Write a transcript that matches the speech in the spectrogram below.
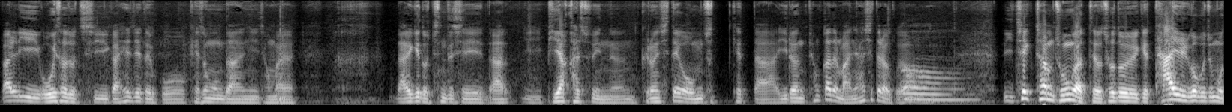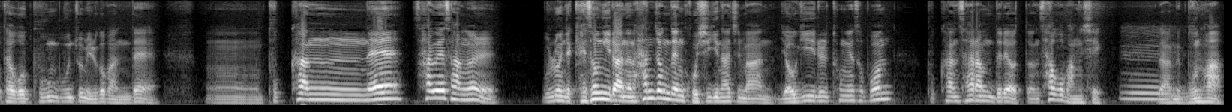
빨리 오이사 조치가 해제되고 개성공단이 정말 날개 놓친 듯이 나, 이 비약할 수 있는 그런 시대가 오면 좋겠다. 이런 평가들 많이 하시더라고요. 어, 이책 참 좋은 것 같아요. 저도 이렇게 다 읽어보지 못하고 부분 부분 좀 읽어봤는데, 음, 북한의 사회상을 물론 이제 개성이라는 한정된 곳이긴 하지만 여기를 통해서 본 북한 사람들의 어떤 사고 방식, 음, 그다음에 문화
